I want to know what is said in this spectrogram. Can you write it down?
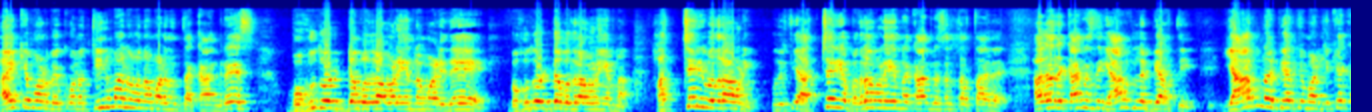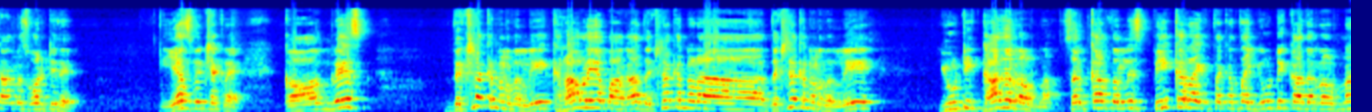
ಆಯ್ಕೆ ಮಾಡಬೇಕು ಅನ್ನೋ ತೀರ್ಮಾನವನ್ನು ಮಾಡಿದಂಥ ಕಾಂಗ್ರೆಸ್ ಬಹುದೊಡ್ಡ ಬದಲಾವಣೆಯನ್ನ ಮಾಡಿದೆ. ಬಹುದೊಡ್ಡ ಬದಲಾವಣೆಯನ್ನ, ಅಚ್ಚರಿ ಬದಲಾವಣೆ, ಒಂದು ರೀತಿಯ ಅಚ್ಚರಿಯ ಬದಲಾವಣೆಯನ್ನ ಕಾಂಗ್ರೆಸ್ ಅಲ್ಲಿ ತರ್ತಾ ಇದೆ. ಹಾಗಾದ್ರೆ ಕಾಂಗ್ರೆಸ್ನ ಯಾರನ್ನ ಅಭ್ಯರ್ಥಿ ಯಾರನ್ನ ಅಭ್ಯರ್ಥಿ ಮಾಡಲಿಕ್ಕೆ ಕಾಂಗ್ರೆಸ್ ಹೊರಟಿದೆ? ಎಸ್ ವೀಕ್ಷಕರೇ, ಕಾಂಗ್ರೆಸ್ ದಕ್ಷಿಣ ಕನ್ನಡದಲ್ಲಿ ಕರಾವಳಿಯ ಭಾಗ, ದಕ್ಷಿಣ ಕನ್ನಡ, ದಕ್ಷಿಣ ಕನ್ನಡದಲ್ಲಿ ಯು ಟಿ ಖಾದರ್ ಅವ್ರನ್ನ ಸರ್ಕಾರದಲ್ಲಿ ಸ್ಪೀಕರ್ ಆಗಿರ್ತಕ್ಕಂಥ ಯು ಟಿ ಖಾದರ್ ಅವ್ರನ್ನ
